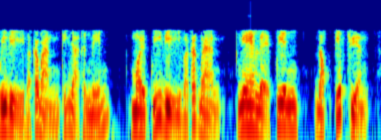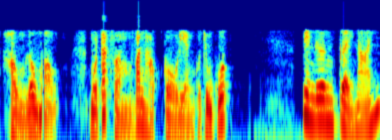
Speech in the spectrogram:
Quý vị và các bạn thính giả thân mến, mời quý vị và các bạn nghe Lệ Quyên đọc tiếp truyện Hồng Lâu Mộng, một tác phẩm văn học cổ điển của Trung Quốc. Uyên Ương cười nói,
